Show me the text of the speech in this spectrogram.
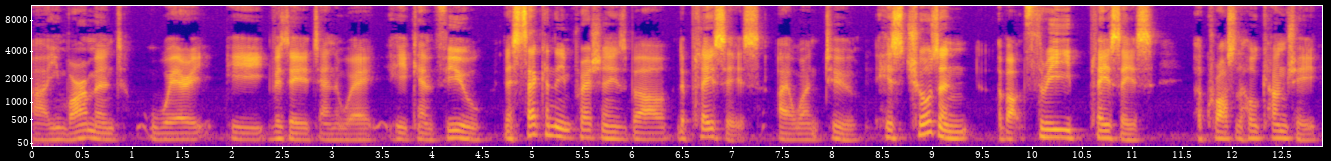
uh, environment where he visits and where he can feel the second impression is about the places I went to. He's chosen about three places across the whole country,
